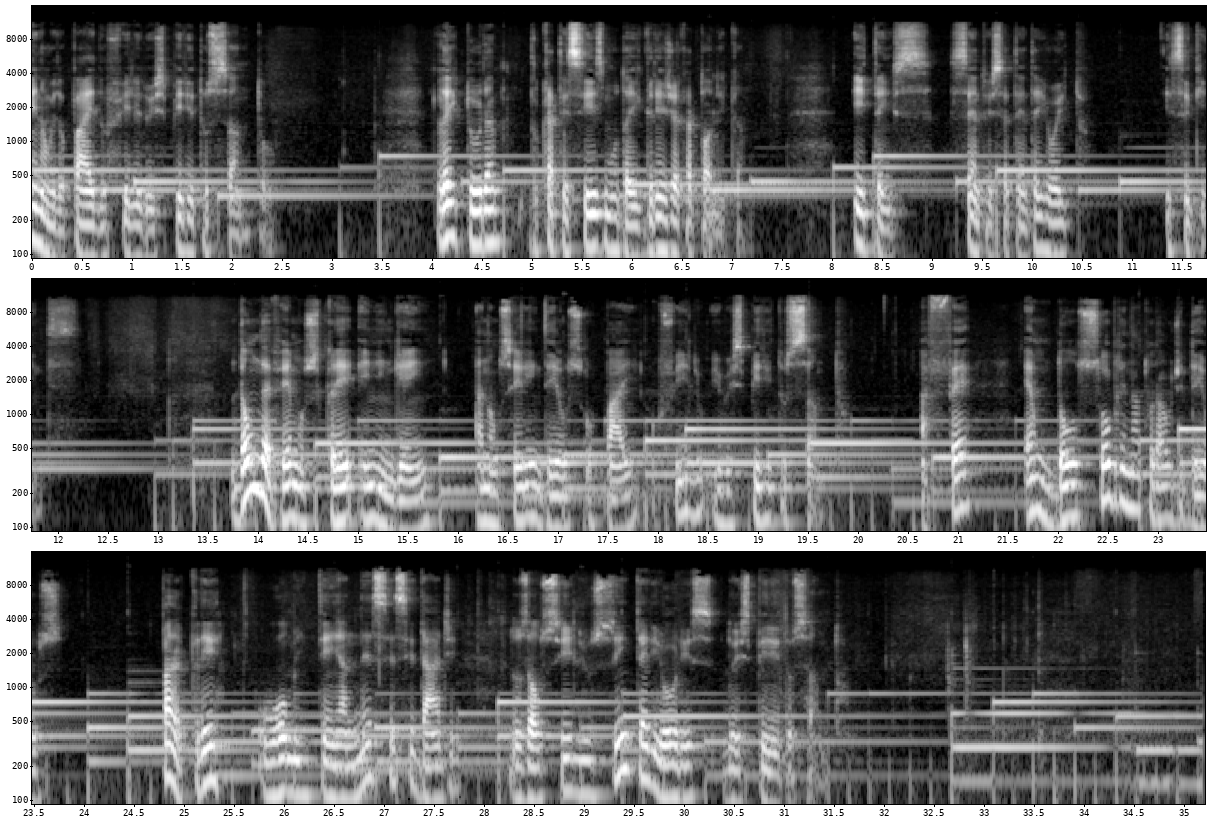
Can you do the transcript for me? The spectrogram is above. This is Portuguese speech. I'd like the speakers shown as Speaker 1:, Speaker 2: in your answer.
Speaker 1: Em nome do Pai, do Filho e do Espírito Santo. Leitura do Catecismo da Igreja Católica. Itens 178 e seguintes. Não devemos crer em ninguém a não ser em Deus, o Pai, o Filho e o Espírito Santo. A fé é um dom sobrenatural de Deus. Para crer, o homem tem a necessidade de dos auxílios interiores do Espírito Santo.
